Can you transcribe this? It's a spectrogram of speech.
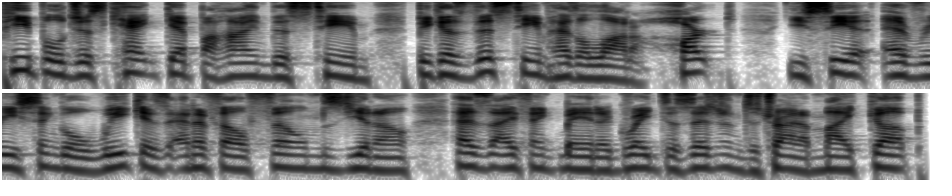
people just can't get behind this team because this team has a lot of heart. You see it every single week as NFL Films, you know, has I think made a great decision to try to mic up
